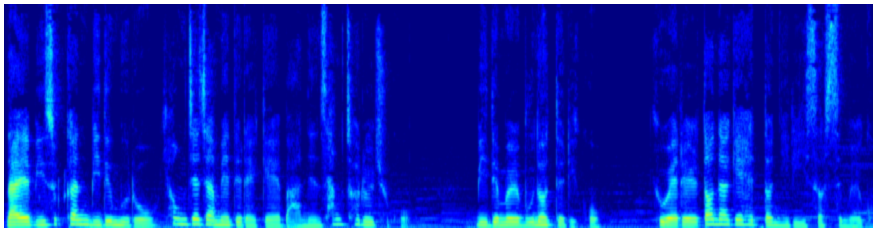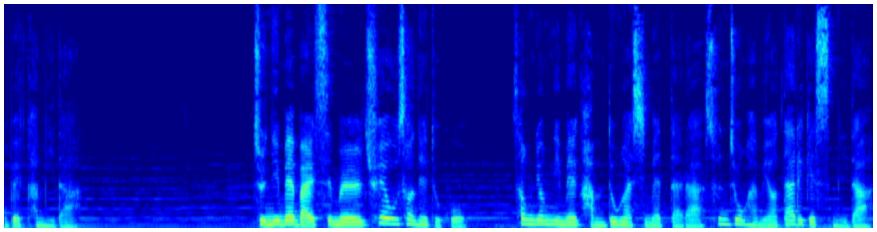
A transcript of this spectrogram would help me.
나의 미숙한 믿음으로 형제자매들에게 많은 상처를 주고 믿음을 무너뜨리고 교회를 떠나게 했던 일이 있었음을 고백합니다. 주님의 말씀을 최우선에 두고 성령님의 감동하심에 따라 순종하며 따르겠습니다.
